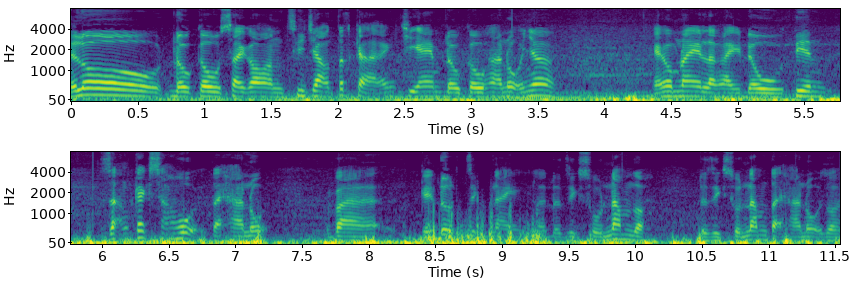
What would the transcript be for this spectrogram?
Hello, đầu cầu Sài Gòn. Xin chào tất cả anh chị em đầu cầu Hà Nội nhá. Ngày hôm nay là ngày đầu tiên giãn cách xã hội tại Hà Nội. Và cái đợt dịch này là đợt dịch số 5 rồi. Đợt dịch số 5 tại Hà Nội rồi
